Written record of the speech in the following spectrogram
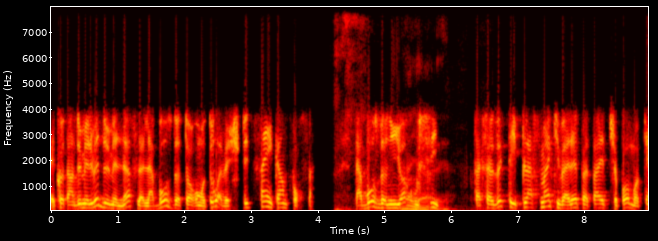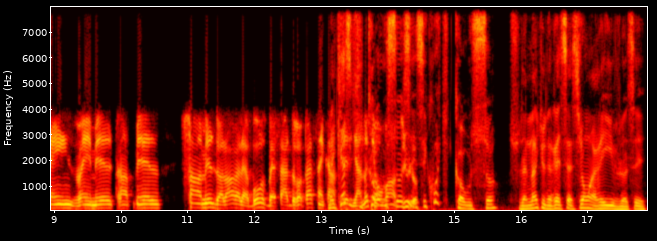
écoute, en 2008-2009, la bourse de Toronto avait chuté de 50% la bourse de New York aussi. ça veut dire que tes placements qui valaient peut-être, je sais pas, moi, 15, 20 000, 30 000, 100 000 dollars à la bourse, ben ça a droppé à 50 000. Il y en a qui ont vendu. C'est quoi qui cause ça? Soudainement qu'une récession arrive, C'est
